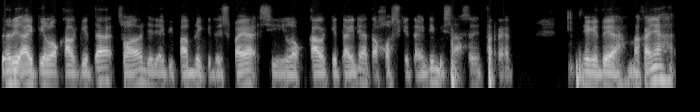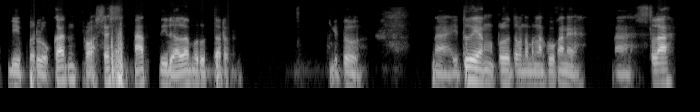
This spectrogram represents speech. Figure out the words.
dari IP lokal kita soalnya jadi IP public gitu supaya si lokal kita ini atau host kita ini bisa akses internet. Ya gitu ya. Makanya diperlukan proses NAT di dalam router. Gitu. Nah, itu yang perlu teman-teman lakukan ya. Nah, setelah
